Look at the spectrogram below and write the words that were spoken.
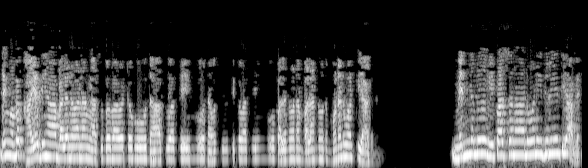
දැන් ඔබ කය දිහා බලනවා නම් අසුබ බවට හෝ ධාතු වශයෙන් හෝ නවසිතික වශයෙන් හෝ බලනවා නම් බලන්න ඕන මොන නුවණ තියාගෙන. මෙන්න මේ විපස්සනා නුවණ ඉදිරියේ තියාගෙන.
